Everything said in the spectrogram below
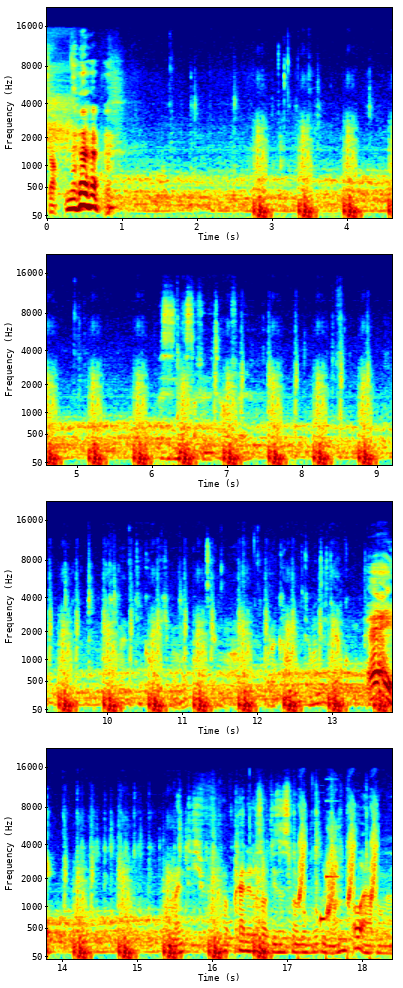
So. Was ist denn das da für eine Tafel? Moment, die gucke ich mir mal kurz eben an. Oder kann man, kann man sich die angucken? Hey! Moment, ich habe keine Lust auf dieses Oh, er hat Hunger.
